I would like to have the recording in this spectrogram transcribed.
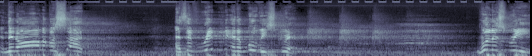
And then all of a sudden, as if written in a movie script, Willis Reed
